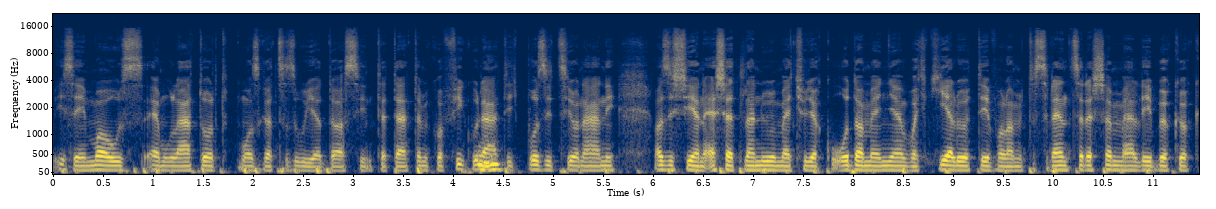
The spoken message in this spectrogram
izé, mouse emulátort mozgatsz az ujjaddal szinte. Tehát amikor figurát mm-hmm. így pozícionálni, az is ilyen esetlenül megy, hogy akkor oda menjen, vagy kijelöltél valamit, azt rendszeresen mellé bökök.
